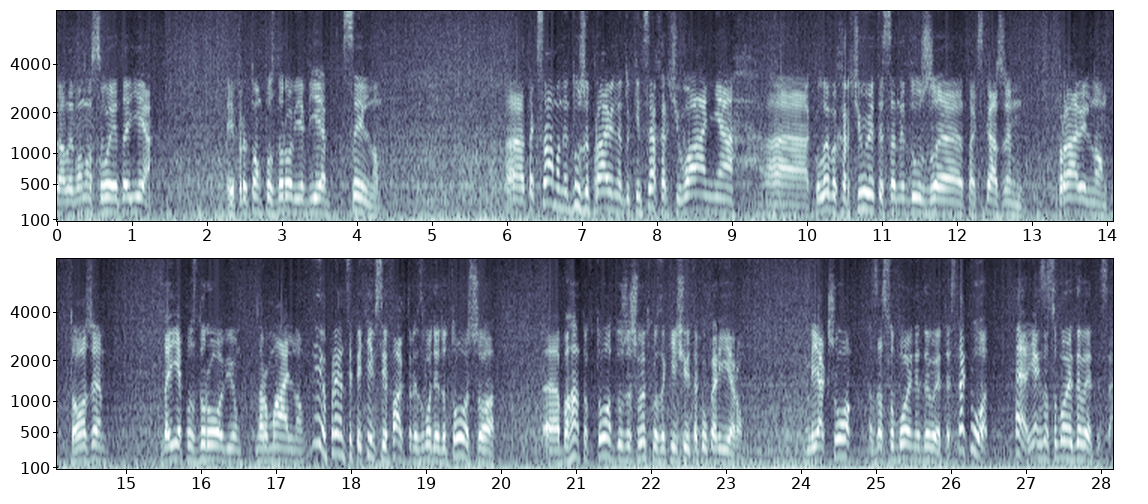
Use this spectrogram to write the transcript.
але воно своє дає. І при тому по здоров'ю б'є сильно. Е, Так само не дуже правильне до кінця харчування. Е, Коли ви харчуєтеся не дуже, так скажем, правильно, теж дає по здоров'ю нормально. І в принципі ті всі фактори зводять до того, що е, багато хто дуже швидко закінчує таку кар'єру. Якщо за собою не дивитись. Так от, як за собою дивитися?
